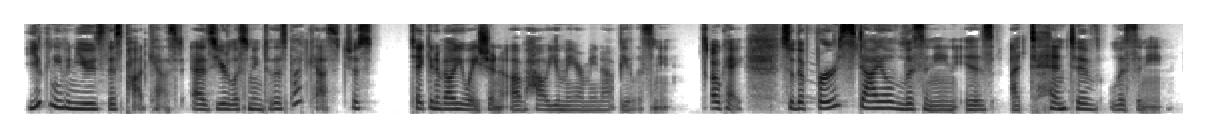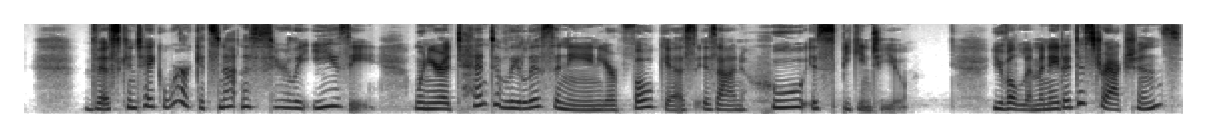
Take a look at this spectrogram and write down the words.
You can even use this podcast as you're listening to this podcast. Just take an evaluation of how you may or may not be listening. Okay, so the first style of listening is attentive listening. This can take work. It's not necessarily easy. When you're attentively listening, your focus is on who is speaking to you. You've eliminated distractions.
